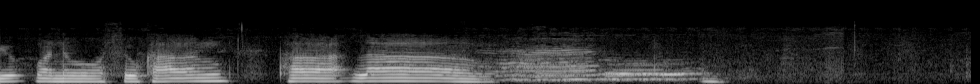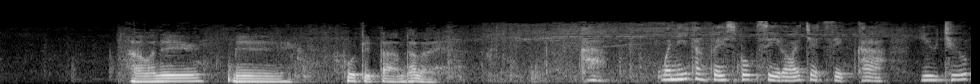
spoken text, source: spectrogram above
ยุวันโอสุขังภาลังวันนี้มีผู้ติดตามเท่าไหร่ ค่ะ วันนี้ทาง Facebook 470 ค่ะ YouTube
